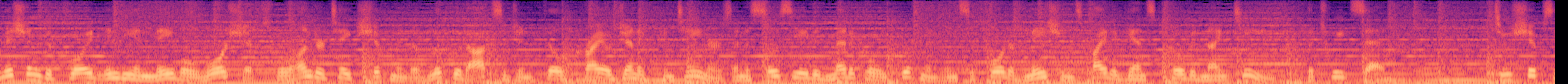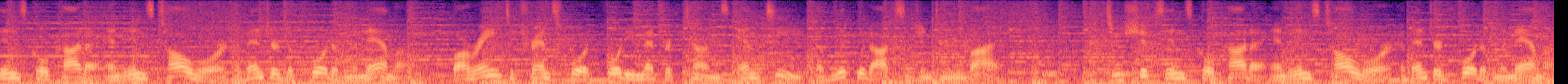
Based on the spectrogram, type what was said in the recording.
Mission-deployed Indian naval warships will undertake shipment of liquid oxygen-filled cryogenic containers and associated medical equipment in support of nation's fight against COVID-19, the tweet said. Two ships INS Kolkata and INS Talwar have entered the port of Manama, Bahrain to transport 40 metric tons MT of liquid oxygen to Mumbai. Two ships INS Kolkata and INS Talwar have entered port of Manama,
